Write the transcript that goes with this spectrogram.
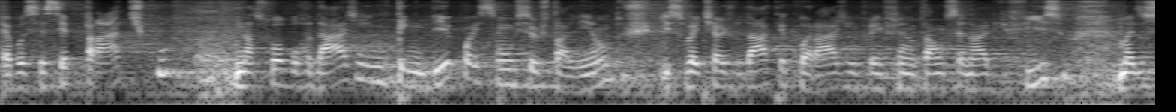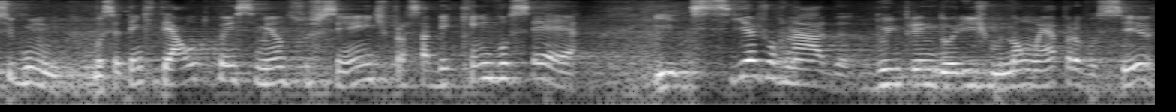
é você ser prático na sua abordagem, entender quais são os seus talentos. Isso vai te ajudar a ter coragem para enfrentar um cenário difícil. Mas o segundo, você tem que ter autoconhecimento suficiente para saber quem você é. E se a jornada do empreendedorismo não é para você,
